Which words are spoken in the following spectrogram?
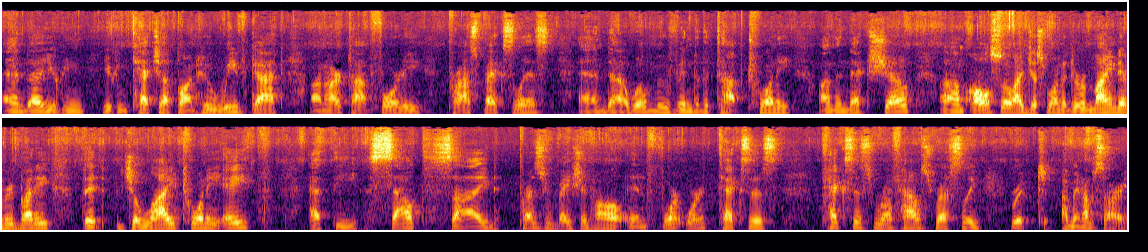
and uh, you can you can catch up on who we've got on our top 40 prospects list and uh, we'll move into the top 20 on the next show. Um, also, I just wanted to remind everybody that July 28th at the South Side Preservation Hall in Fort Worth, Texas, Texas Roughhouse Wrestling, ret- I mean, I'm sorry,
